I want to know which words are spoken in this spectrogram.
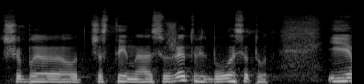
щоб е, от частина сюжету відбулася тут. І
